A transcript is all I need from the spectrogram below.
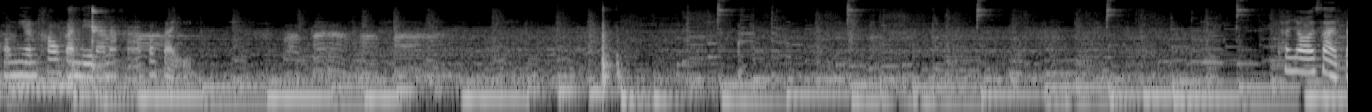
พอเนียนเข้ากันดีแล้วนะคะ ก็ใส่อีกทยอยใส่ไป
